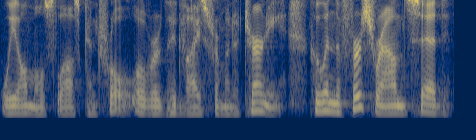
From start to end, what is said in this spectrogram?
we almost lost control over the advice from an attorney who in the first round said,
